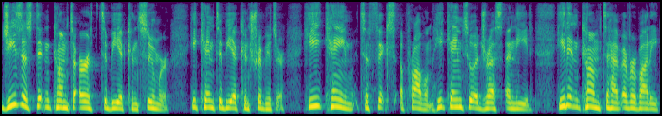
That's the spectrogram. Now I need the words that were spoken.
Jesus didn't come to earth to be a consumer. He came to be a contributor. He came to fix a problem. He came to address a need. He didn't come to have everybody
